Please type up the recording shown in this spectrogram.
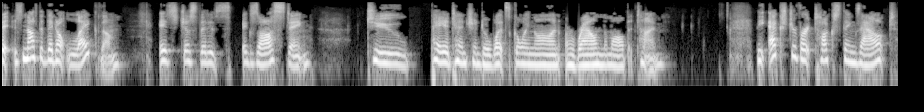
it's not that they don't like them. It's just that it's exhausting to pay attention to what's going on around them all the time. The extrovert talks things out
